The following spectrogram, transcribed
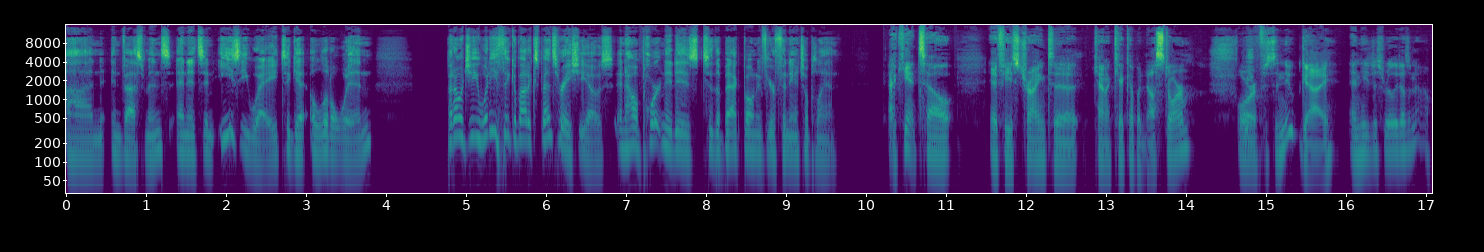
on investments. And it's an easy way to get a little win. But, oh, gee, what do you think about expense ratios and how important it is to the backbone of your financial plan? I can't tell if he's trying to kind of kick up a dust storm or we, if it's a new guy and he just really doesn't know.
